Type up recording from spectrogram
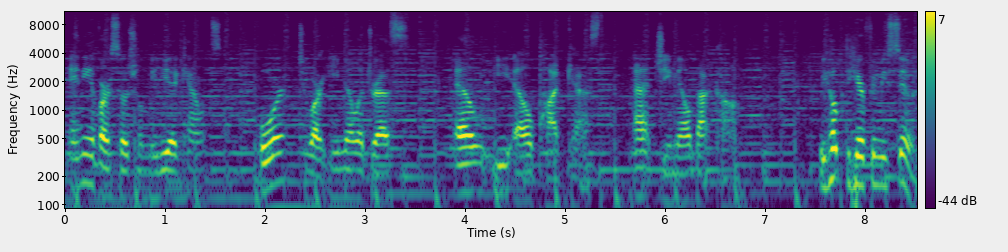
any of our social media accounts or to our email address, lelpodcast at gmail.com. We hope to hear from you soon.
